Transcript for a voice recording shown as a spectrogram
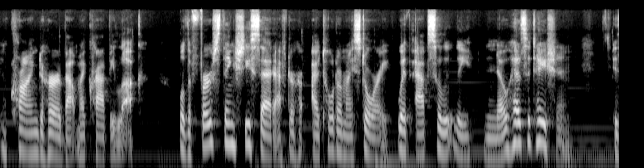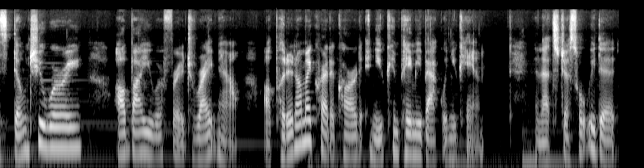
and crying to her about my crappy luck. Well, the first thing she said after her, I told her my story, with absolutely no hesitation, is Don't you worry, I'll buy you a fridge right now. I'll put it on my credit card and you can pay me back when you can. And that's just what we did.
